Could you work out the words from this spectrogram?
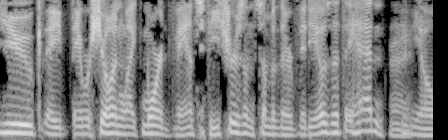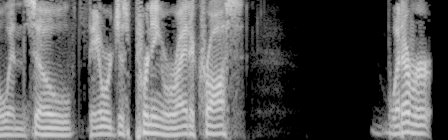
you they they were showing like more advanced features on some of their videos that they had, Right. you know, and so they were just printing right across whatever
